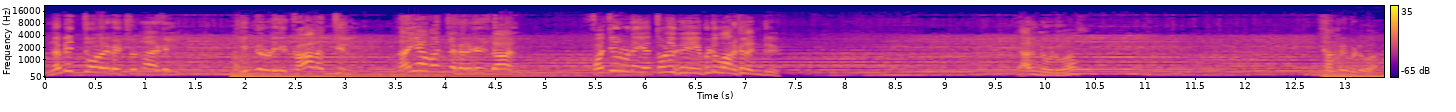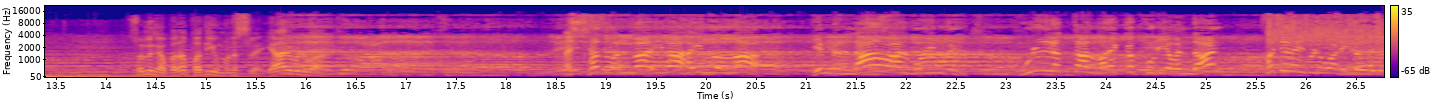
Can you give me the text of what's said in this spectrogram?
நபித்தோழர்கள் சொன்னார்கள் எங்களுடைய காலத்தில் நயவஞ்சகர்கள் தான் ஃபஜ்ருடைய தொழுகையை விடுவார்கள் என்று. யாருங்க விடுவா? யாரு விடுவா? சொல்லுங்க அப்பதான் பதிவு மனசுல. யார் விடுவா? அஷ்ஹது அல்லா இலாஹ இல்லல்லாஹ் என்று நாவால் மொழிந்து உள்ளத்தால் மறைக்கக்கூடியவன் தான் பஜரை விடுவான் எங்களுடைய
